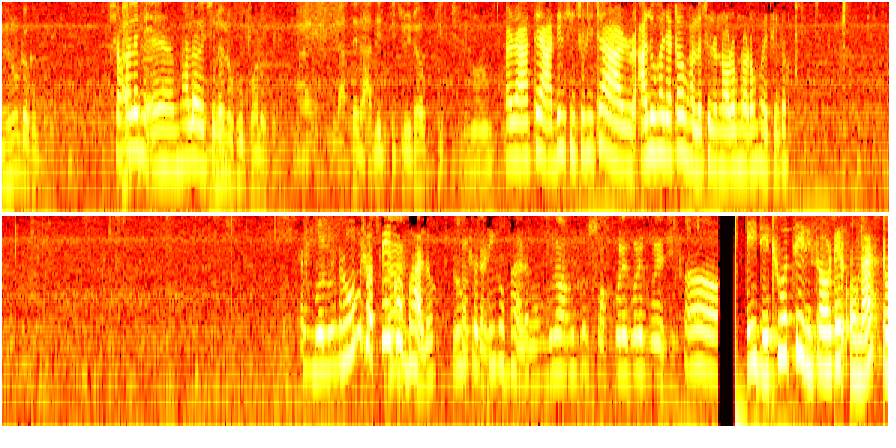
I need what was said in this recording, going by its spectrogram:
মেনুটা খুব ভালো। সকালে ভালো হয়েছিল। মেনু খুব ভালো ছিল। রাতের আদির খিচুড়িটাও ঠিক ছিল। রাতে আদির খিচুড়িটা আর আলু ভাজাটাও ভালো ছিল নরম নরম হয়েছিল। বলুন। রুম সত্যিই খুব ভালো রুম সত্যিই খুব ভালো। রুমগুলো আমি খুব শখ করে করে করেছি। এই জেঠু হচ্ছে রিসর্টের ওনার, তো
